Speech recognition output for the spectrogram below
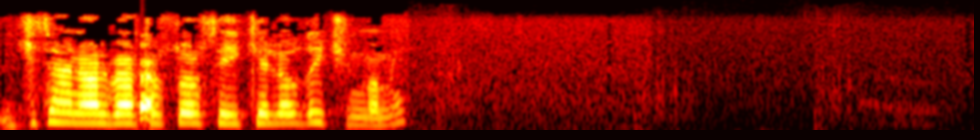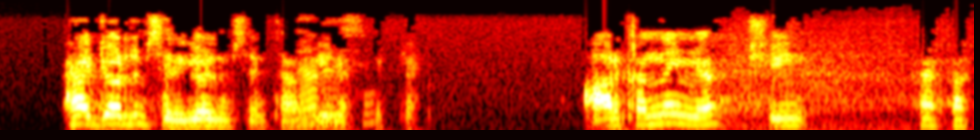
İki tane Albertosaurus heykeli olduğu için Mami. Ha gördüm seni, gördüm seni. Tamam Neredesin? geliyorum. Bekle. Arkandayım ya. Şeyin... Ha bak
